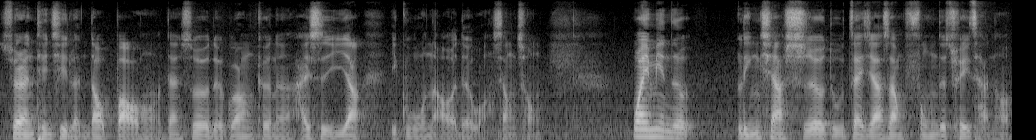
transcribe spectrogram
虽然天气冷到爆哦，但所有的观光客呢，还是一样一股脑儿的往上冲。外面的零下十二度，再加上风的摧残哦。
